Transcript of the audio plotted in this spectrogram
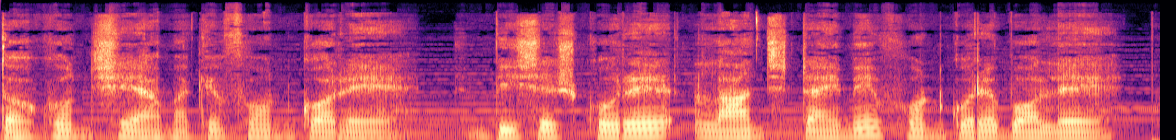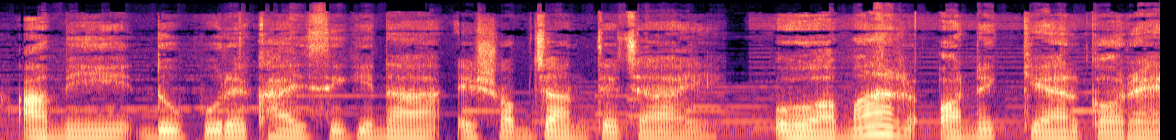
তখন সে আমাকে ফোন করে। বিশেষ করে লাঞ্চ টাইমে ফোন করে বলে, আমি দুপুরে খাইছি কিনা এসব জানতে চাই। ও আমার অনেক কেয়ার করে।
